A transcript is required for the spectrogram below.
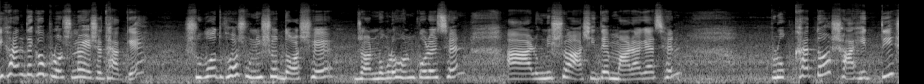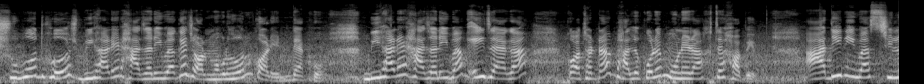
এখান থেকেও প্রশ্ন এসে থাকে, সুবোধ ঘোষ উনিশশো দশে জন্মগ্রহণ করেছেন আর উনিশশো আশিতে মারা গেছেন। প্রখ্যাত সাহিত্যিক সুবোধ ঘোষ বিহারের হাজারিবাগে জন্মগ্রহণ করেন। দেখো, বিহারের হাজারিবাগ এই জায়গা কথাটা ভালো করে মনে রাখতে হবে। আদি নিবাস ছিল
